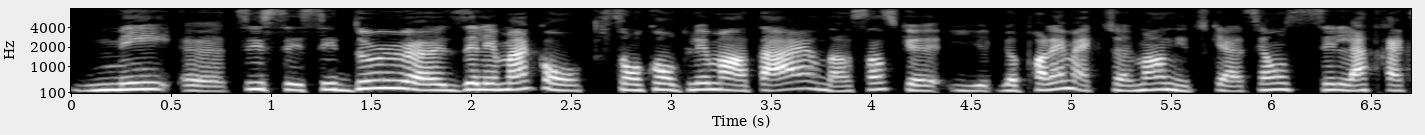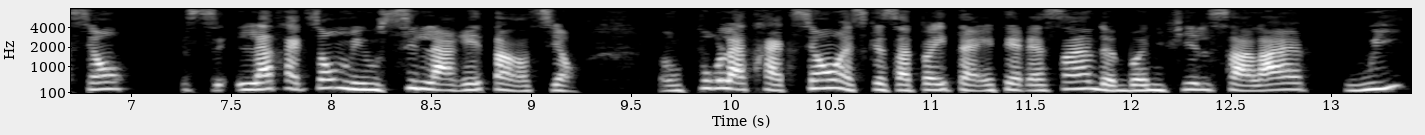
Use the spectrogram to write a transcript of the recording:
mais euh, sais, c'est deux euh, éléments qui sont complémentaires dans le sens que le problème actuellement en éducation, c'est l'attraction, l'attraction, mais aussi la rétention. Donc, pour l'attraction, est-ce que ça peut être intéressant de bonifier le salaire? Oui.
